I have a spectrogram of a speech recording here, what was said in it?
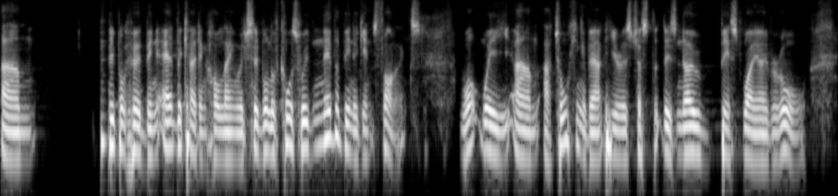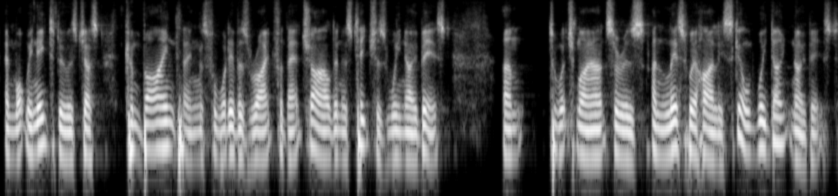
Um, people who had been advocating whole language said, well, of course, we've never been against phonics. What we um, are talking about here is just that there's no best way overall. And what we need to do is just combine things for whatever's right for that child. And as teachers, we know best. Um, to which my answer is unless we're highly skilled, we don't know best.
